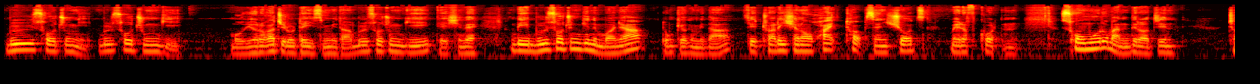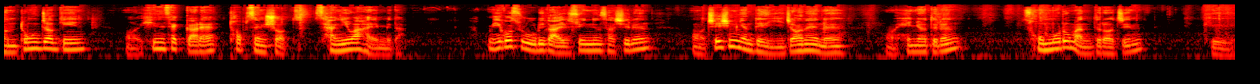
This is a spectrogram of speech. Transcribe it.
물소중이, 물소중기 뭐 여러 가지로 되어 있습니다. 물소중기 대신에 근데 이 물소중기는 뭐냐? 동격입니다. The traditional white tops and shorts made of cotton. 솜으로 만들어진 전통적인 어, 흰 색깔의 톱스 앤 셔츠 상의와 하의입니다. 그럼 이것을 우리가 알 수 있는 사실은 어, 70년대 이전에는 어, 해녀들은 솜으로 만들어진 그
